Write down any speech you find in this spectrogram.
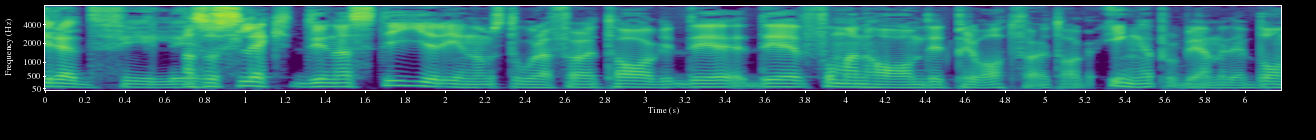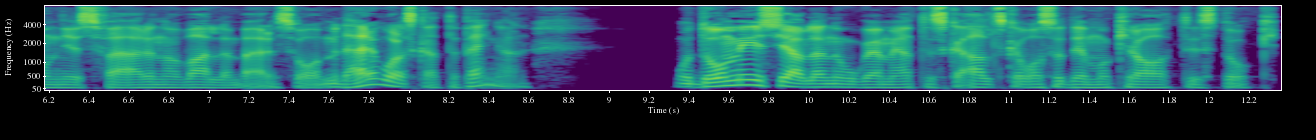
gräddfil i... Alltså släktdynastier inom stora företag, det, det får man ha om det är ett privat företag. Inga problem med det, Bonniersfären och Wallenberg och så. Men det här är våra skattepengar. Och de är ju så jävla noga med att det ska, allt ska vara så demokratiskt och, och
